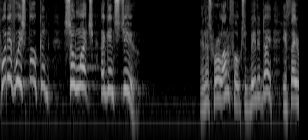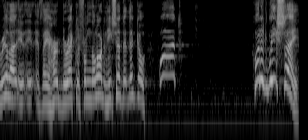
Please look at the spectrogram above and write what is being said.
What have we spoken so much against you? And that's where a lot of folks would be today. If they realized, if they heard directly from the Lord and He said that, they'd go, What? What did we say?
